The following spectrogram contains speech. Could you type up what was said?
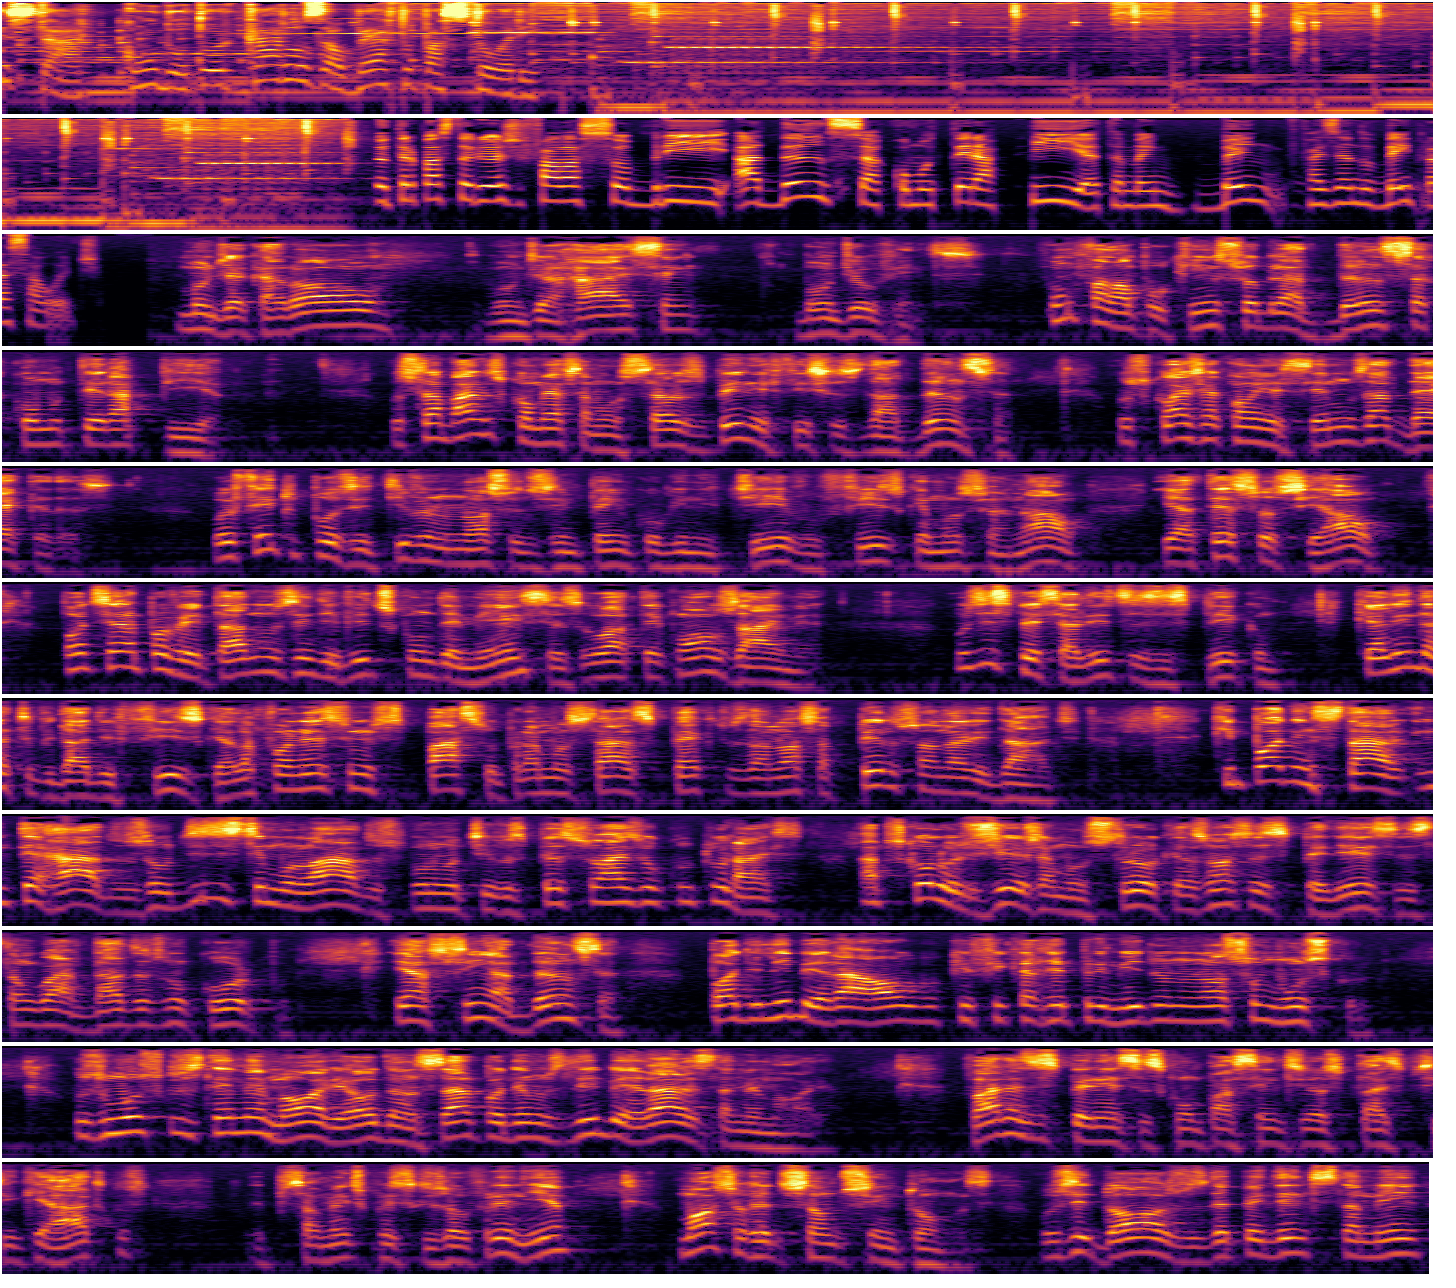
Bem-estar com o Dr. Carlos Alberto Pastore. Doutor Pastore hoje fala sobre a dança como terapia, também bem, fazendo bem para a saúde. Bom dia, Carol. Bom dia, Heisen. Bom dia, ouvintes. Vamos falar um pouquinho sobre a dança como terapia. Os trabalhos começam a mostrar os benefícios da dança, os quais já conhecemos há décadas. O efeito positivo no nosso desempenho cognitivo, físico, emocional e até social pode ser aproveitado nos indivíduos com demências ou até com Alzheimer. Os especialistas explicam que além da atividade física, ela fornece um espaço para mostrar aspectos da nossa personalidade, que podem estar enterrados ou desestimulados por motivos pessoais ou culturais. A psicologia já mostrou que as nossas experiências estão guardadas no corpo e assim a dança pode liberar algo que fica reprimido no nosso músculo. Os músculos têm memória, ao dançar podemos liberar esta memória. Várias experiências com pacientes em hospitais psiquiátricos, principalmente com esquizofrenia, mostram redução dos sintomas. Os idosos, dependentes também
